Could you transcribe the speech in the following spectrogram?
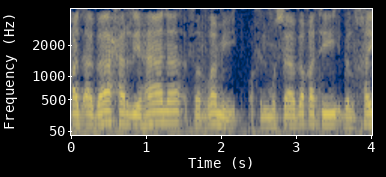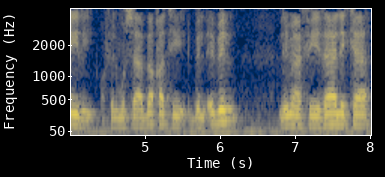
قد أباح الرهان في الرمي وفي المسابقة بالخيل وفي المسابقة بالإبل لما في ذلك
